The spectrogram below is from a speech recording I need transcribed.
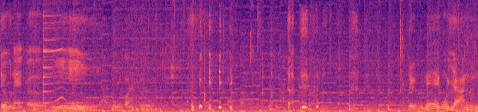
เจอกูแน่ เออ นี่โอ้ก่อน เออ เจอกูแน่หัวยางมึง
